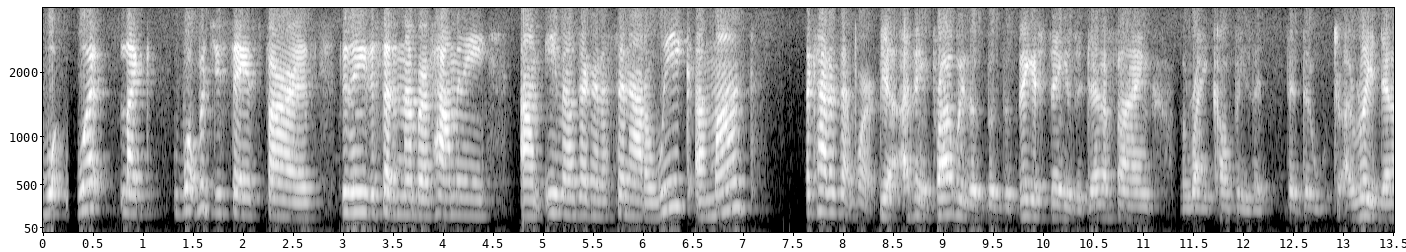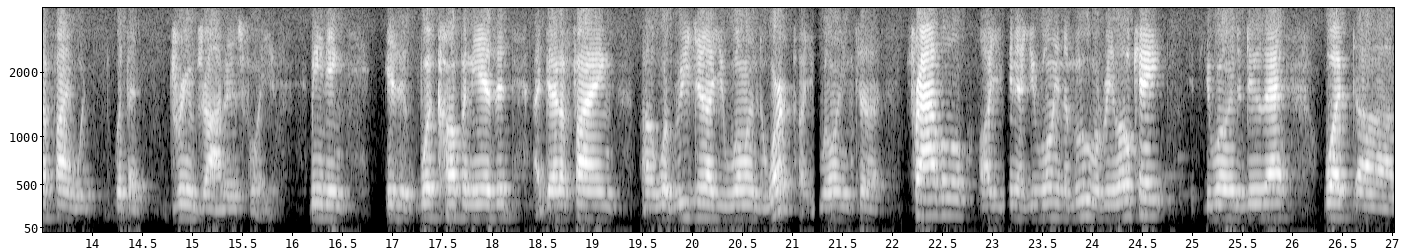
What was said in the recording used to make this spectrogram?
What what like what would you say as far as do they need to set a number of how many um, emails they're going to send out a week, a month? Like how does that work? Yeah, I think probably the, the, the biggest thing is identifying the right companies that, that, that are really identifying what, what that dream job is for you. Meaning, is it, what company is it? Identifying uh, what region are you willing to work? Are you willing to travel? Are you, are you willing to move or relocate? If you're willing to do that, what uh,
